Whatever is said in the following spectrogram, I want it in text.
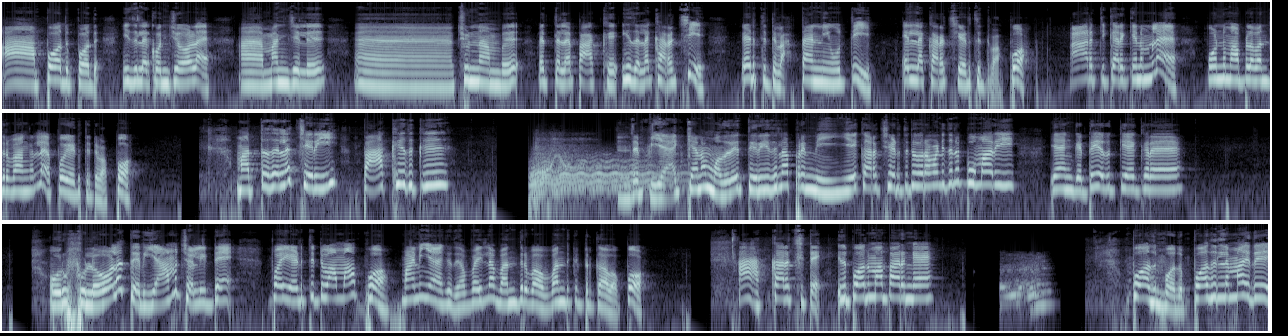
ஆ போது போது. இதில் கொஞ்சோல மஞ்சள் சுண்ணாம்பு வெத்தலை பாக்கு இதெல்லாம் கரைச்சி எடுத்துட்டு வா. தண்ணி ஊற்றி எல்லாம் கரைச்சி எடுத்துட்டு வா. போ. ஆரத்தி கரைக்கணும்ல? பொண்ணு மாப்பிள்ளை வந்துருவாங்கல்ல போய் எடுத்துட்டு வா. போ. மற்றதெல்லாம் சரி பாக்கு இந்த வியாக்கியானம் முதல்ல தெரியுதுல அப்புறம் நீயே கரைச்சி எடுத்துட்டு வர வேண்டியதுன்னு பூமாரி? என்கிட்ட எது கேட்குற ஒரு ஃபுல்லோல தெரியாம சொல்லிட்டேன். போய் எடுத்துட்டு வாமா போ. மணி ஆகுது. அவையில வந்துருவா வந்துகிட்டு இருக்காவா போ. ஆ கரைச்சிட்டேன். இது போதுமா பாருங்க? போதும் போதும். போதும் இல்லம்மா இது.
